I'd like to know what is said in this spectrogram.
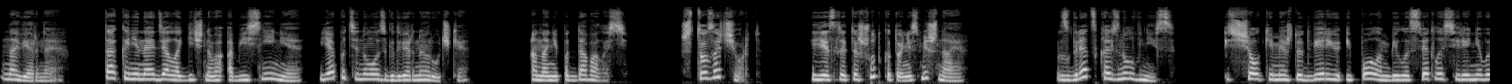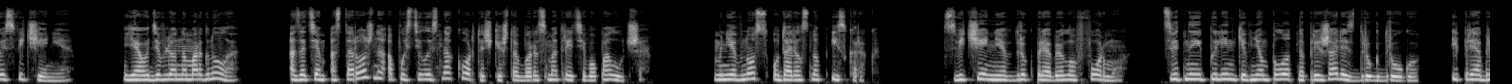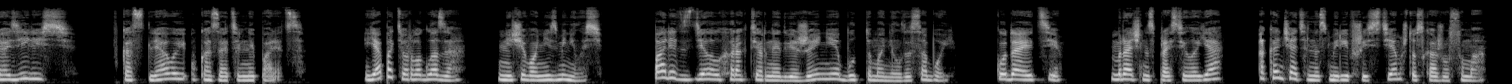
Наверное. Так и не найдя логичного объяснения, я потянулась к дверной ручке. Она не поддавалась. Что за черт? Если это шутка, то не смешная. Взгляд скользнул вниз. Из щелки между дверью и полом било светло-сиреневое свечение. Я удивленно моргнула, а затем осторожно опустилась на корточки, чтобы рассмотреть его получше. Мне в нос ударил сноп искорок. Свечение вдруг приобрело форму, цветные пылинки в нем плотно прижались друг к другу и преобразились в костлявый указательный палец. Я потерла глаза, ничего не изменилось. Палец сделал характерное движение, будто манил за собой. «Куда идти?» — мрачно спросила я, окончательно смирившись с тем, что схожу с ума.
